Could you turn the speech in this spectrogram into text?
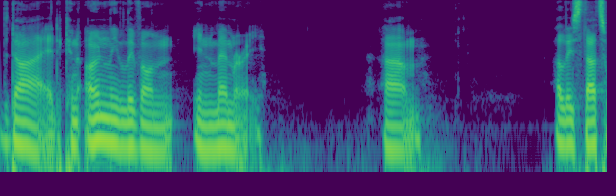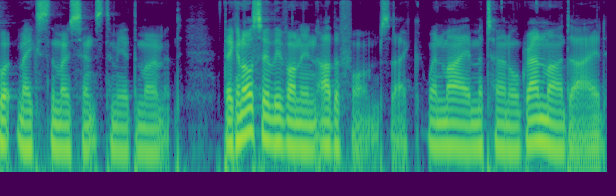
died can only live on in memory. Um, at least that's what makes the most sense to me at the moment. They can also live on in other forms. Like when my maternal grandma died,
